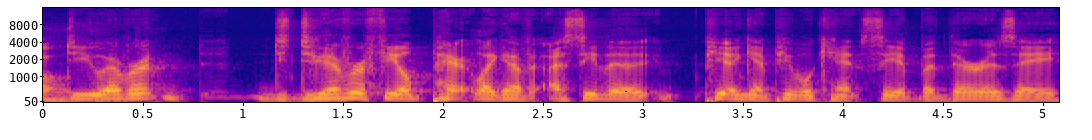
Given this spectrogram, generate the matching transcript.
Oh, do you God. ever do you ever feel par- like I see the again people can't see it, but there is a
